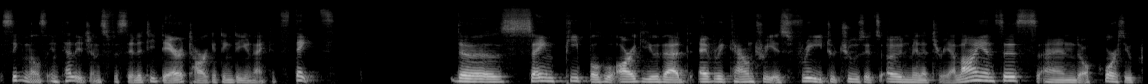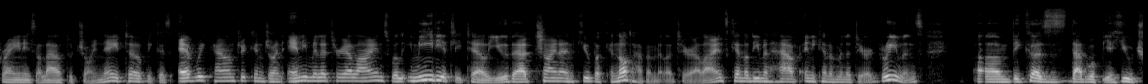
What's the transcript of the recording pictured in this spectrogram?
signals intelligence facility there targeting the United States. The same people who argue that every country is free to choose its own military alliances, and of course Ukraine is allowed to join NATO because every country can join any military alliance, will immediately tell you that China and Cuba cannot have a military alliance, cannot even have any kind of military agreements, um, because that would be a huge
